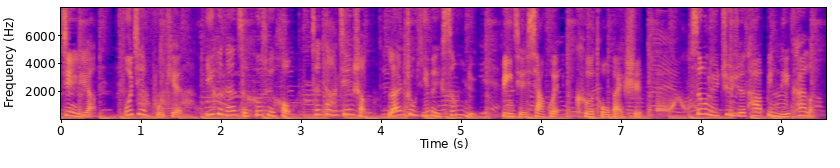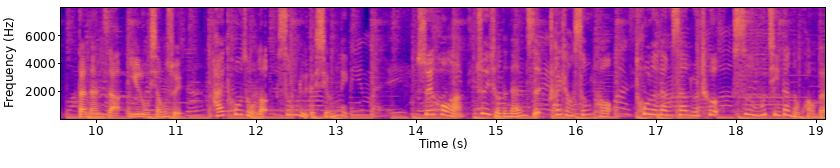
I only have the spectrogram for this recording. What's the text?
近日啊，福建莆田一个男子喝醉后在大街上拦住一位僧侣，并且下跪磕头拜师。僧侣拒绝他并离开了，但男子啊一路相随，还偷走了僧侣的行李。随后啊，醉酒的男子穿上僧袍，偷了辆三轮车，肆无忌惮的狂奔。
